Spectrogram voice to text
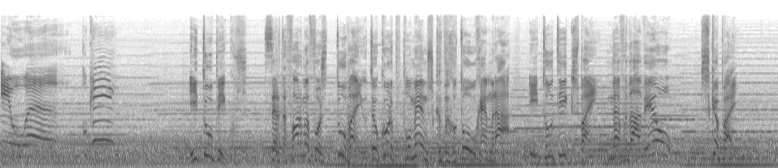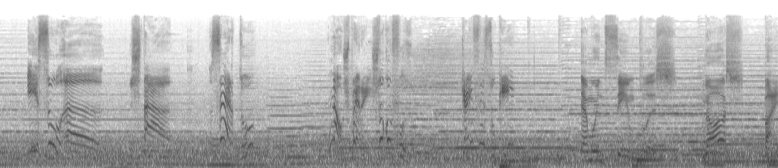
Eu. ah, o quê? E tu, Picos? De certa forma, foste tu bem, o teu corpo, pelo menos, que derrotou o Remra. E tu, Ticos, bem, na verdade, eu. escapei. Isso. ah, está. certo? Não, esperem, estou confuso. Quem fez o quê? É muito simples. Nós, bem.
